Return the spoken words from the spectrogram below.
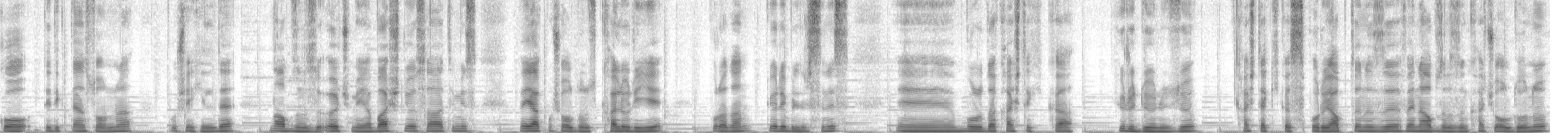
go dedikten sonra bu şekilde nabzınızı ölçmeye başlıyor saatimiz ve yakmış olduğunuz kaloriyi buradan görebilirsiniz. Ee, burada kaç dakika yürüdüğünüzü, kaç dakika sporu yaptığınızı ve nabzınızın kaç olduğunu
